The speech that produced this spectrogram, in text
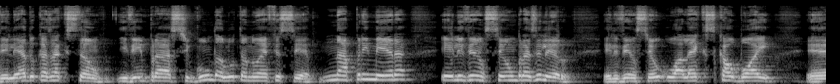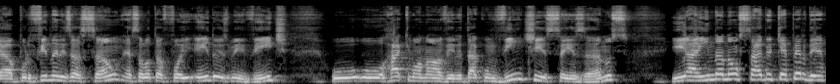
ele é do Cazaquistão e vem para a segunda luta no UFC. Na primeira, ele venceu um brasileiro. Ele venceu o Alex Cowboy é, por finalização. Essa luta foi em 2020. O, o Rakhmonov ele está com 26 anos e ainda não sabe o que é perder.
